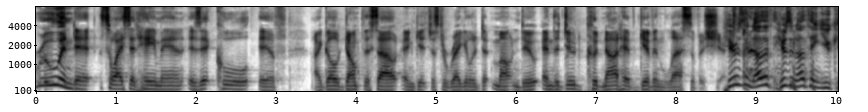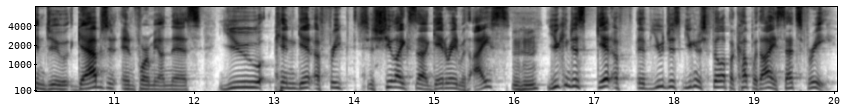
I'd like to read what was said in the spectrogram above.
ruined it. So I said, "Hey man, is it cool if I go dump this out and get just a regular D- Mountain Dew?" And the dude could not have given less of a shit. Here's another. Here's another thing you can do. Gabs informed me on this. You can get a free. She likes uh, Gatorade with ice. Mm-hmm. You can just get a. If you just you can just fill up a cup with ice. That's free,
